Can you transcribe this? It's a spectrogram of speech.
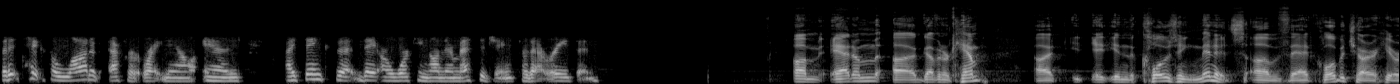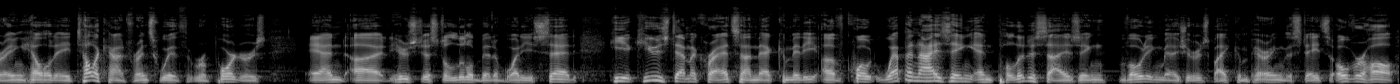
but it takes a lot of effort right now. And I think that they are working on their messaging for that reason. Um, Adam, uh, Governor Kemp, uh, in the closing minutes of that Klobuchar hearing, held a teleconference with reporters and uh, here's just a little bit of what he said. He accused Democrats on that committee of, quote, weaponizing and politicizing voting measures by comparing the state's overhaul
